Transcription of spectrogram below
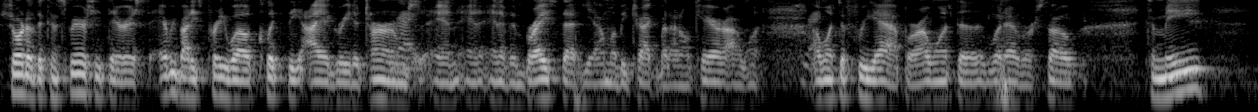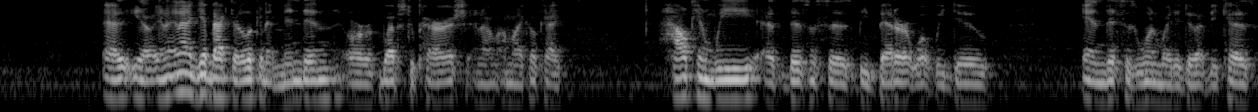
short of the conspiracy theorists, everybody's pretty well clicked the I agree to terms Right. and, and, and have embraced that, yeah, I'm gonna be tracked, but I don't care. I want I want the free app or I want the whatever. So to me, uh, you know, and, and I get back to looking at Minden or Webster Parish, and I'm, I'm like, okay, how can we as businesses be better at what we do? And this is one way to do it because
